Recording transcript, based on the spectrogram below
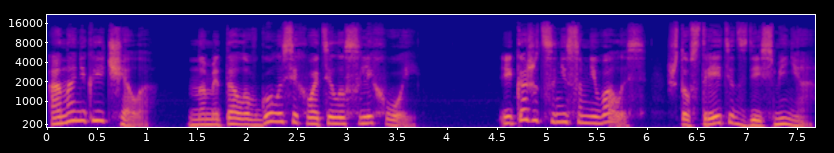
Она не кричала, но металла в голосе хватило с лихвой и, кажется, не сомневалась, что встретит здесь меня.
